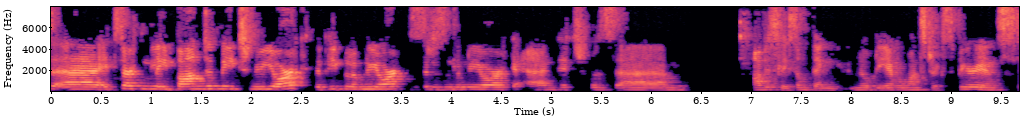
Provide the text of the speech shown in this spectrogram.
Uh, it certainly bonded me to New York, the people of New York, the citizens of New York, and it was um, obviously something nobody ever wants to experience.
